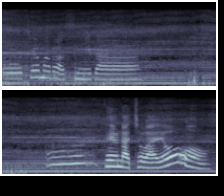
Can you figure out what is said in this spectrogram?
또 체험하러 왔습니다. 배우나 좋아요.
